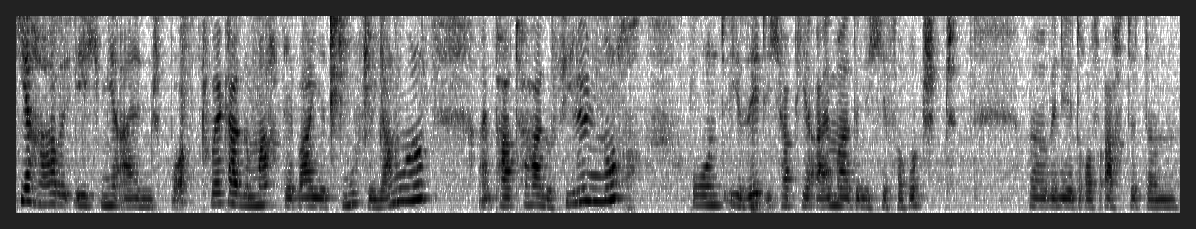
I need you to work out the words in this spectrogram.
Hier habe ich mir einen Sporttracker gemacht, der war jetzt nur für Januar. Ein paar Tage fehlen noch und ihr seht, ich habe hier einmal, bin ich hier verrutscht. Äh, wenn ihr darauf achtet, dann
